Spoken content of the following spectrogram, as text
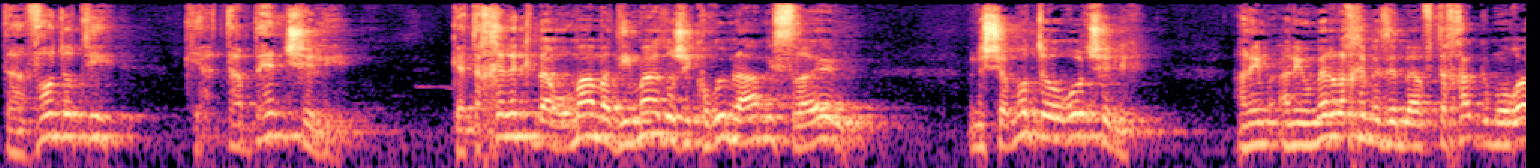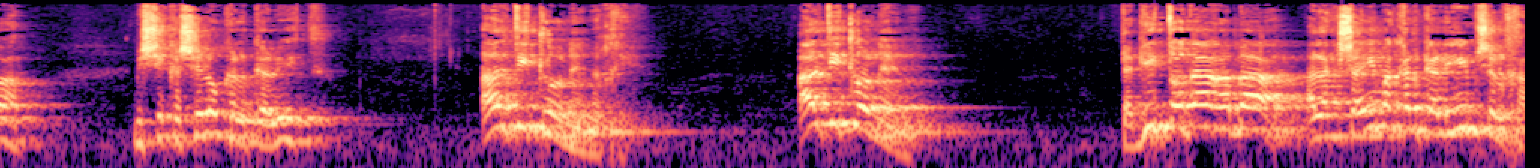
תעבוד אותי כי אתה בן שלי. כי אתה חלק מהאומה המדהימה הזו שקוראים לה עם ישראל. נשמות טהורות שלי. אני, אני אומר לכם את זה בהבטחה גמורה. מי שקשה לו כלכלית, אל תתלונן, אחי. אל תתלונן. תגיד תודה רבה על הקשיים הכלכליים שלך,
